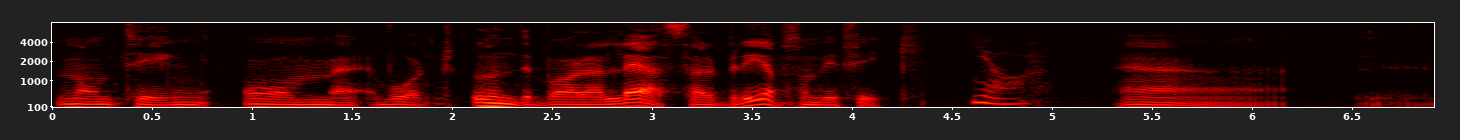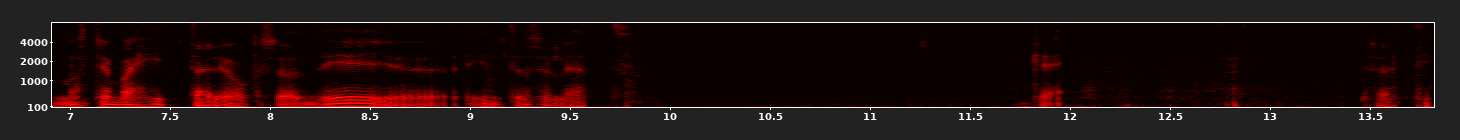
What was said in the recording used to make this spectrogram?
någonting om vårt underbara läsarbrev som vi fick. Ja, Eh, måste jag bara hitta det också. Det är ju inte så lätt. Okej. 30.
